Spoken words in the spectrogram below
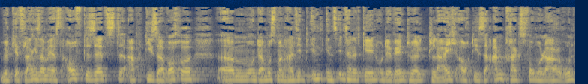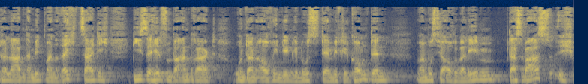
wird jetzt langsam erst aufgesetzt ab dieser Woche. Ähm, und da muss man halt in, in, ins Internet gehen und eventuell gleich auch diese Antragsformulare runterladen, damit man rechtzeitig diese Hilfen beantragt und dann auch in den Genuss der Mittel kommt. Denn man muss ja auch überleben. Das war's. Ich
